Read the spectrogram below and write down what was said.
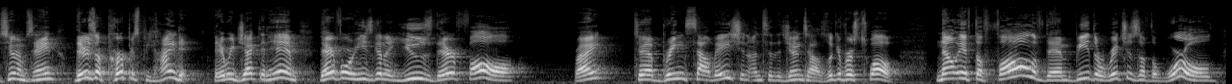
see what I'm saying? There's a purpose behind it. They rejected him, therefore, he's going to use their fall, right, to bring salvation unto the Gentiles. Look at verse 12. Now, if the fall of them be the riches of the world,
